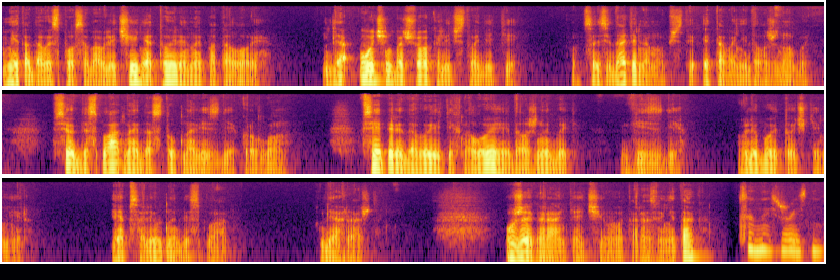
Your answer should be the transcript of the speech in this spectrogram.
методов и способов лечения той или иной патологии для очень большого количества детей. В созидательном обществе этого не должно быть. Все бесплатно и доступно везде, кругом. Все передовые технологии должны быть везде, в любой точке мира. И абсолютно бесплатно для граждан. Уже гарантия чего-то, разве не так? Ценность жизни.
